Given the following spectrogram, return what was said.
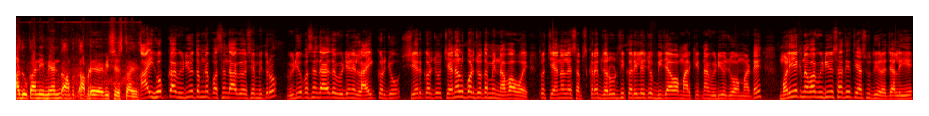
આ દુકાનની મેન આપણે વિશેષતા છે આઈ હોપ કે વીડિયો તમને પસંદ આવ્યો છે મિત્રો. વીડિયો પસંદ આવ્યો તો વિડીયોને લાઇક કરજો, શેર કરજો. ચેનલ ઉપર જો તમે નવા હોય તો ચેનલને સબસ્ક્રાઇબ જરૂરથી કરી લેજો. બીજા આવા માર્કેટના વીડિયો જોવા માટે. મળી એક નવા વીડિયો સાથે. ત્યાં સુધી રજા લઈએ.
